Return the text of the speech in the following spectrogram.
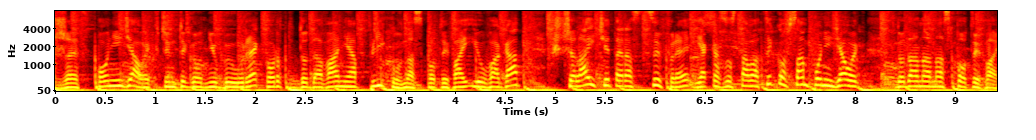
że w poniedziałek w tym tygodniu był rekord dodawania plików na Spotify i uwaga, strzelajcie teraz cyfrę, jaka została tylko w sam poniedziałek dodana na Spotify.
